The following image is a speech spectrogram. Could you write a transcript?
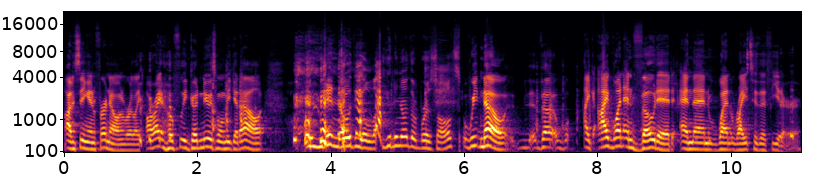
I'm seeing Inferno. And we're like, all right, hopefully good news when we get out. Oh, you didn't know the you didn't know the results. We no, the like I went and voted and then went right to the theater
